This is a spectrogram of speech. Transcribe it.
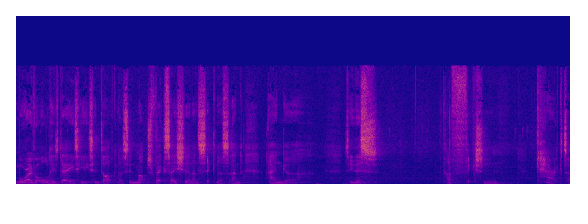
Moreover, all his days he eats in darkness, in much vexation and sickness and anger. See, this kind of fiction character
